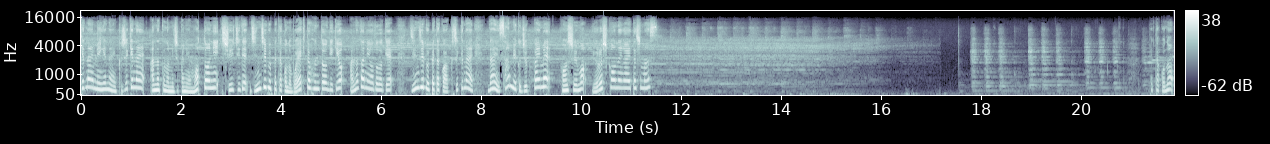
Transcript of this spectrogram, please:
けない、めげない、くじけない、あなたの身近にをモットーに、週一で人事部ペタコのぼやきと奮闘劇をあなたにお届け。人事部ペタコはくじけない、第310回目。今週もよろしくお願いいたします。ペタコの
